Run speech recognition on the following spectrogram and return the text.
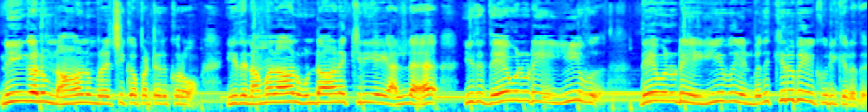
நீங்களும் நானும் ரட்சிக்கப்பட்டிருக்கிறோம் இது நம்மளால் உண்டான கிரியை அல்ல இது தேவனுடைய ஈவு. தேவனுடைய ஈவு என்பது கிருபையை குறிக்கிறது.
